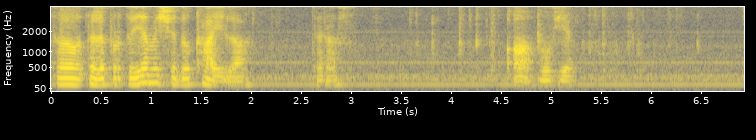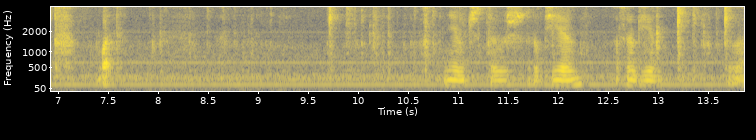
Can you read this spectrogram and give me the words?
To teleportujemy się do Kyla. Teraz. A, mówię. Pff, what? Nie wiem, czy to już robiłem. A zrobiłem. Chyba.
